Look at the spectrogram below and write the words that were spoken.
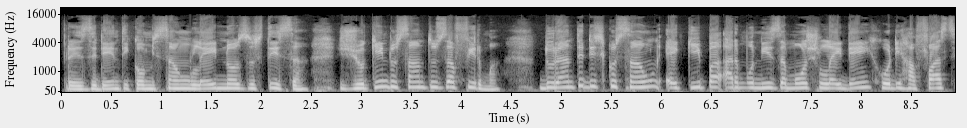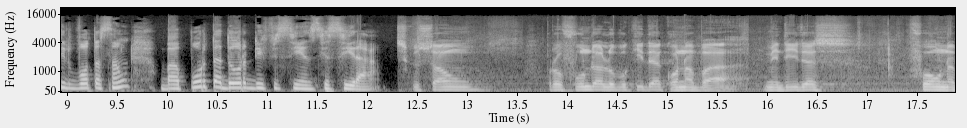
Presidente e Comissão Lei no Justiça, Joaquim dos Santos afirma, durante a discussão, a equipa harmoniza mos lei de onde a fácil votação para portador de deficiência será. Discussão profunda lubukida com medidas foi uma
